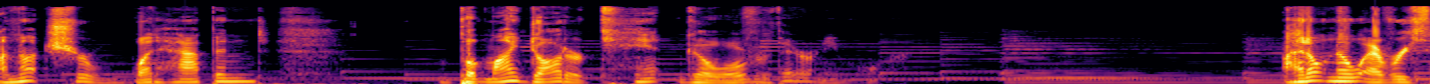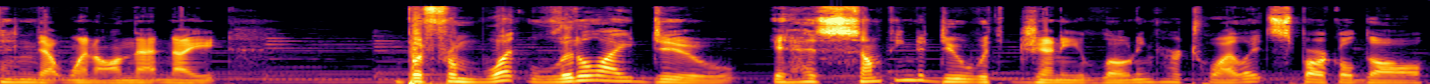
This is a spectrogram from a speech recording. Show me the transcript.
I'm not sure what happened, but my daughter can't go over there anymore. I don't know everything that went on that night, but from what little I do, it has something to do with Jenny loaning her Twilight Sparkle doll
